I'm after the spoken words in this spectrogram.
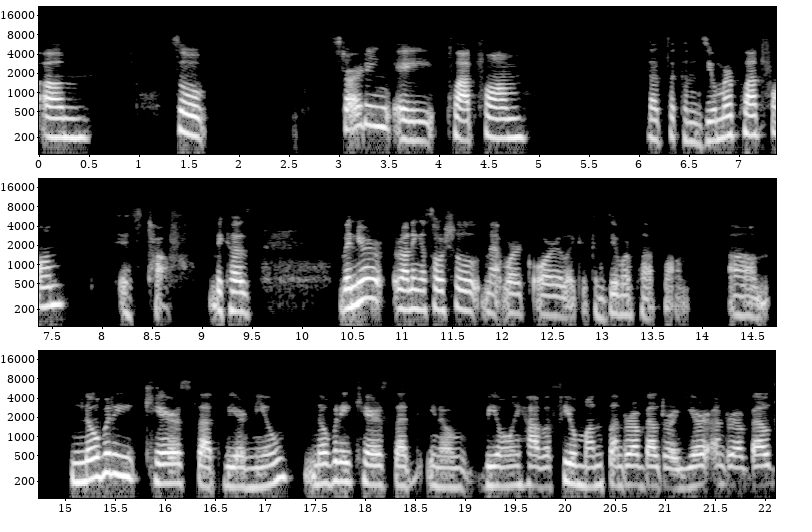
Um, so starting a platform that's a consumer platform is tough because when you're running a social network or like a consumer platform, um, nobody cares that we are new. Nobody cares that you know we only have a few months under our belt or a year under our belt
